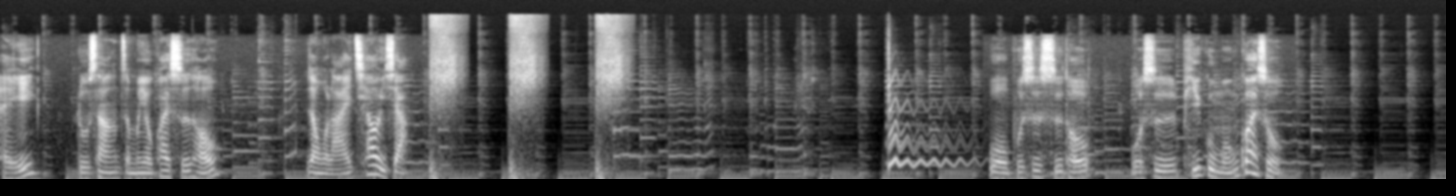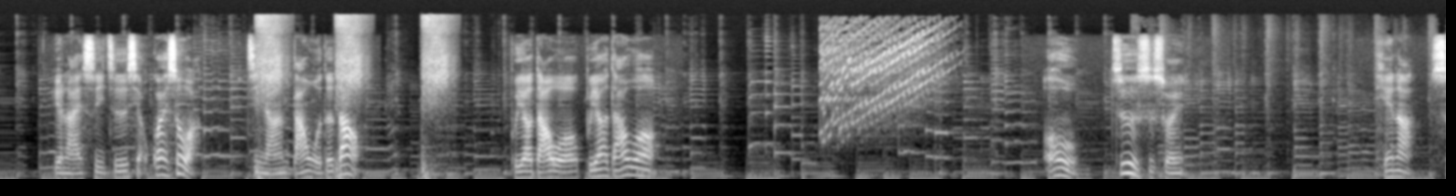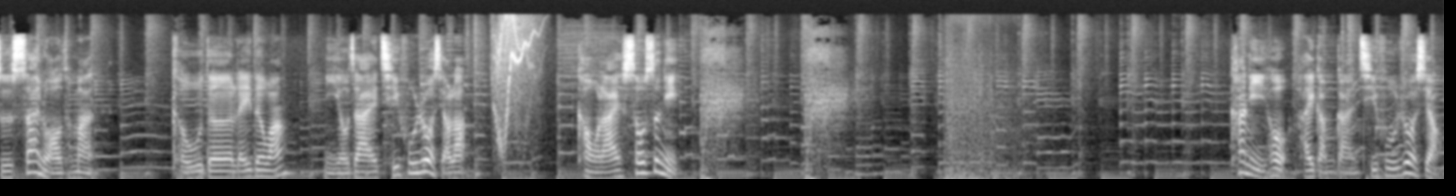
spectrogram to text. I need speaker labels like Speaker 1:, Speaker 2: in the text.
Speaker 1: 哎，路上怎么有块石头？让我来敲一下。我不是石头，我是皮古蒙怪兽。原来是一只小怪兽啊，竟然挡我的道！不要打我，不要打我！哦，这是谁？天哪，是赛罗奥特曼！可恶的雷德王，你又在欺负弱小了！看我来收拾你！看你以后还敢不敢欺负弱小！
